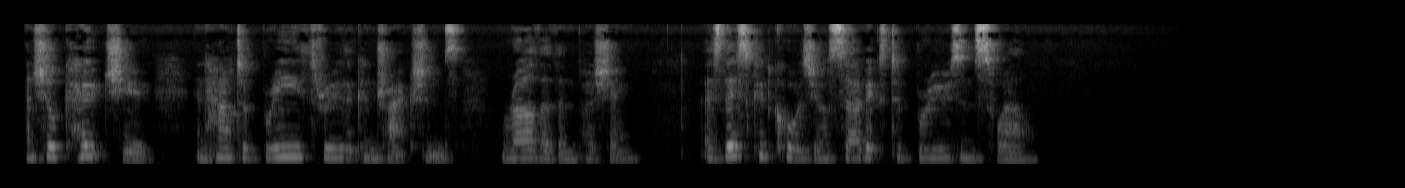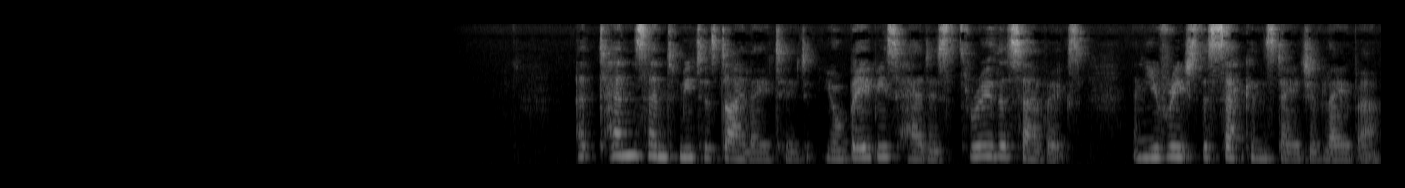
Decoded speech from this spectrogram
and she'll coach you in how to breathe through the contractions rather than pushing, as this could cause your cervix to bruise and swell. At 10 centimetres dilated, your baby's head is through the cervix and you've reached the second stage of labour.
